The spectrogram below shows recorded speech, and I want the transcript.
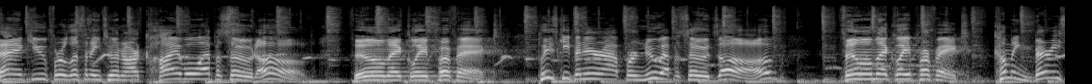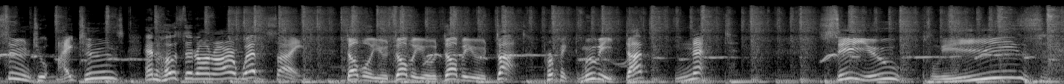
Thank you for listening to an archival episode of Filmically Perfect. Please keep an ear out for new episodes of Filmically Perfect, coming very soon to iTunes and hosted on our website, www.perfectmovie.net. See you, please.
